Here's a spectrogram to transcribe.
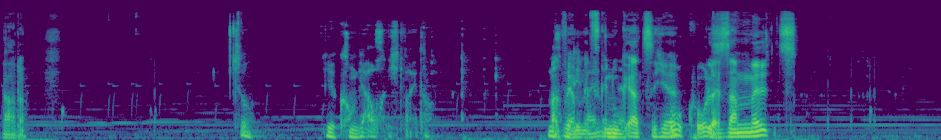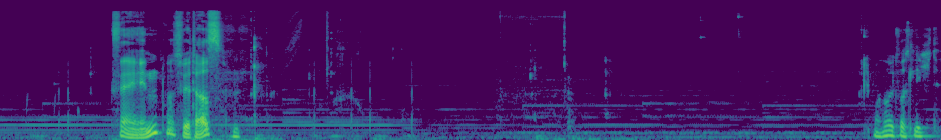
schade. So. Hier kommen wir auch nicht weiter. Ach, Machen wir haben dem jetzt genug Ende. Ärzte hier Oh, Kohle. gesammelt. Xane, was wird das? Ich mach nur etwas Licht.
